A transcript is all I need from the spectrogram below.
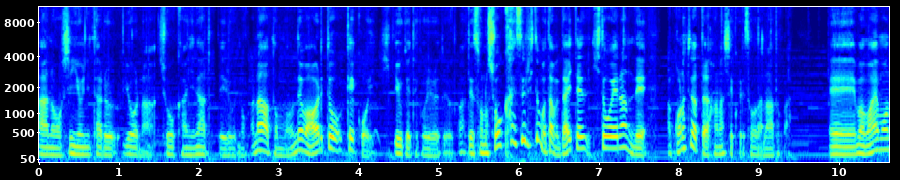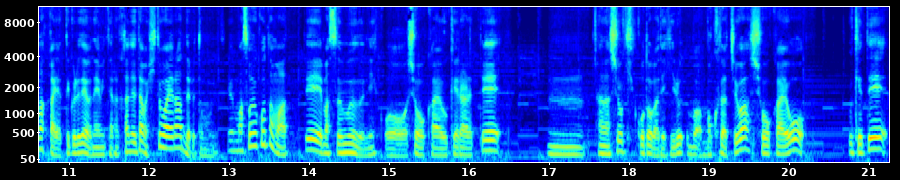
あの、信用に足るような紹介になっているのかなと思うので、まあ、割と結構引き受けてくれるというか、で、その紹介する人も多分大体人を選んで、あこの人だったら話してくれそうだなとか、えー、まあ前もなんかやってくれたよねみたいな感じで多分人は選んでると思うんですけど、まあそういうこともあって、まあスムーズにこう紹介を受けられて、うん、話を聞くことができる。まあ僕たちは紹介を受けて、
